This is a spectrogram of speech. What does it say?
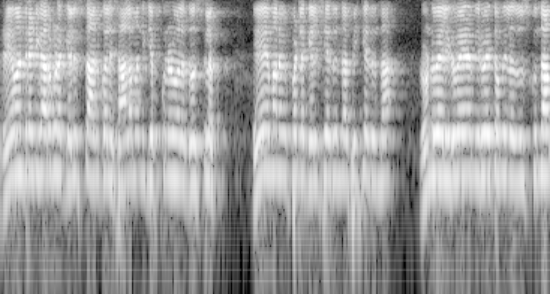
రేవంత్ రెడ్డి గారు కూడా గెలుస్తా అనుకోలేదు చాలా మందికి చెప్పుకున్నాడు వాళ్ళ దోస్తులకు. ఏ మనం ఇప్పట్లో గెలిచేది ఉందా పీకేది ఉందా? రెండు వేల ఇరవై ఎనిమిది ఇరవై తొమ్మిదిలో చూసుకుందాం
